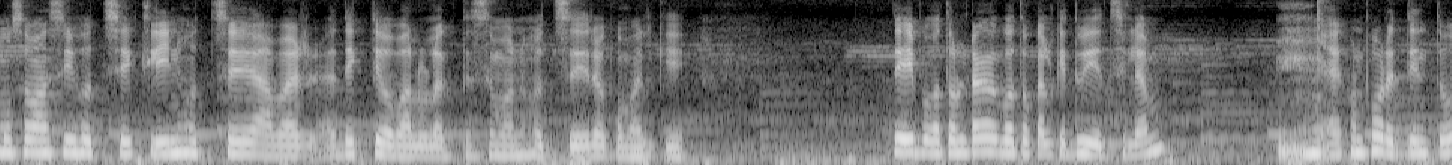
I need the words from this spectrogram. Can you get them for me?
মুছামাছি হচ্ছে ক্লিন হচ্ছে, আবার দেখতেও ভালো লাগতেছে, মনে হচ্ছে এরকম আর কি। তো এই বোতলটা গতকালকে ধুয়েছিলাম। এখন পরের দিন তো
